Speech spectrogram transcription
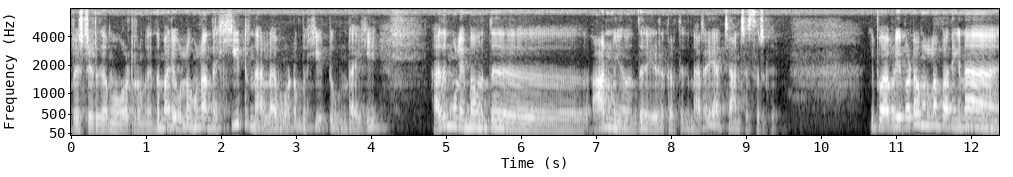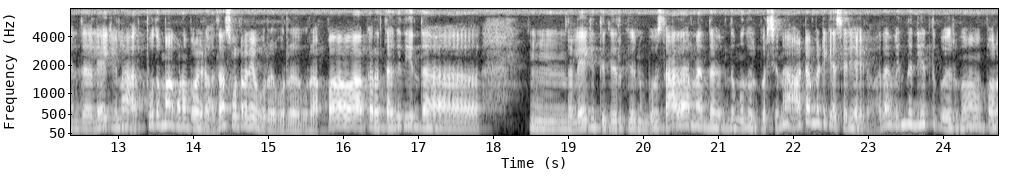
ரெஸ்ட் எடுக்காமல் ஓட்டுறவங்க இந்த மாதிரி உள்ளவங்களாம் அந்த ஹீட்டுனால் உடம்பு ஹீட்டு உண்டாகி அது மூலயமா வந்து ஆண்மையை வந்து இழக்கிறதுக்கு நிறையா சான்சஸ் இருக்குது இப்போ அப்படிப்பட்டவங்கெல்லாம் பார்த்தீங்கன்னா இந்த லேக்கெல்லாம் அற்புதமாக குணம் போயிடும். அதான் சொல்கிறேனே ஒரு ஒரு ஒரு அப்பாவாக்கிற தகுதி இந்த இந்த லேகியத்துக்கு இருக்குன்னும் போது சாதாரண இந்த விந்து முதல் பிரச்சனை ஆட்டோமேட்டிக்காக சரியாயிடும். அதான் விந்து நீர்த்து போயிருக்கும் பல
